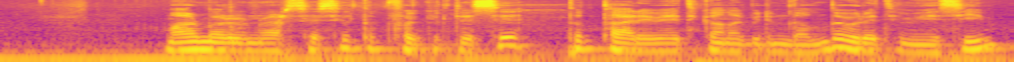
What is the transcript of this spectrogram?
Marmara Üniversitesi Tıp Fakültesi Tıp Tarihi ve Etik Anabilim Dalı'nda öğretim üyesiyim.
